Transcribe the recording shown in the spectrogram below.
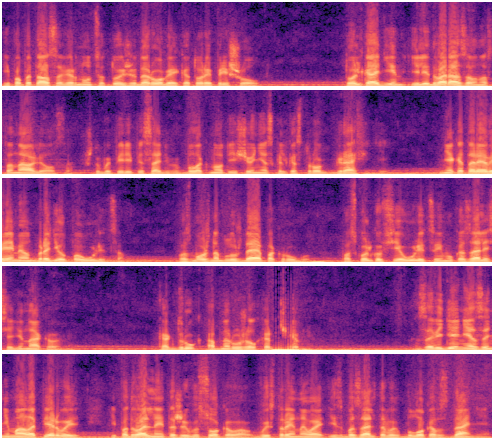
и попытался вернуться той же дорогой, которой пришел. Только один или два раза он останавливался, чтобы переписать в блокнот еще несколько строк граффити. Некоторое время он бродил по улицам, возможно, блуждая по кругу, поскольку все улицы ему казались одинаковыми. Как друг обнаружил харчевню. Заведение занимало первый и подвальные этажи высокого, выстроенного из базальтовых блоков здания,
